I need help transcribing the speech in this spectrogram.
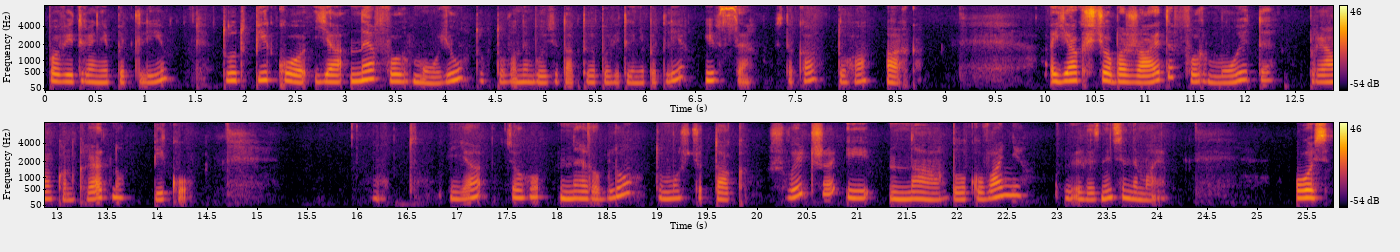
повітряні петлі. Тут піко я не формую, тобто вони будуть і так три повітряні петлі, і все. Ось така туга арка. Якщо бажаєте, формуєте прям конкретно піко. Я цього не роблю, тому що так швидше і на блокуванні різниці немає. Ось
